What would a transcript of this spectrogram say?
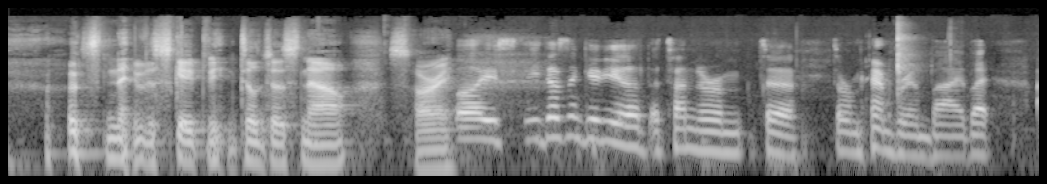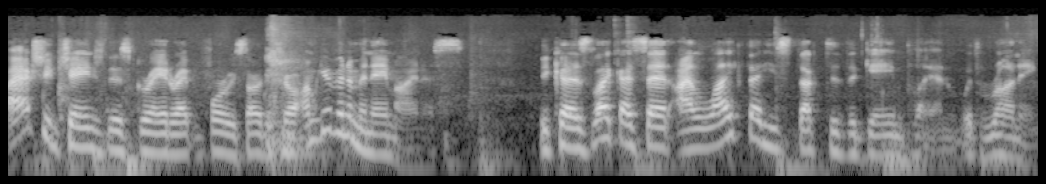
whose name escaped me until just now. Sorry. Well, he's, he doesn't give you a, a ton to, rem, to to remember him by, but I actually changed this grade right before we started the show. I'm giving him an A minus because, like I said, I like that he stuck to the game plan with running.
